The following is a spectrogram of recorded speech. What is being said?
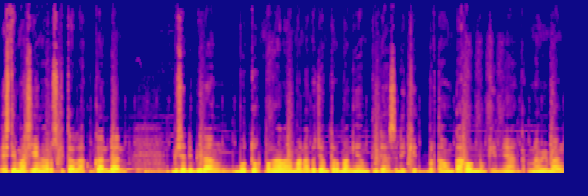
estimasi yang harus kita lakukan dan bisa dibilang butuh pengalaman atau jam terbang yang tidak sedikit bertahun-tahun mungkin ya. Karena memang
